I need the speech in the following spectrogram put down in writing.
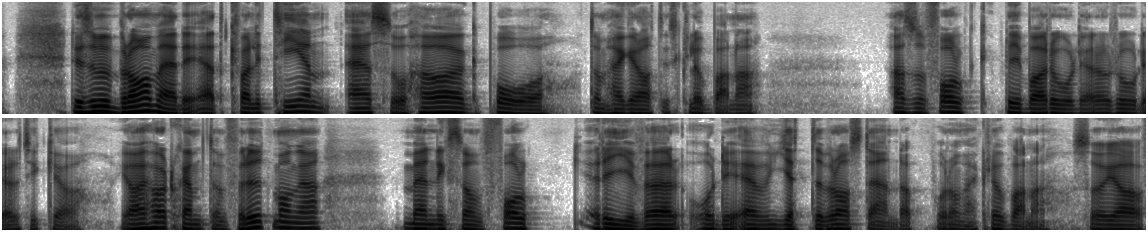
det som är bra med det är att kvaliteten är så hög på de här gratisklubbarna. Alltså folk blir bara roligare och roligare tycker jag. Jag har hört skämten förut många, men liksom folk river och det är jättebra stand-up på de här klubbarna. Så jag,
